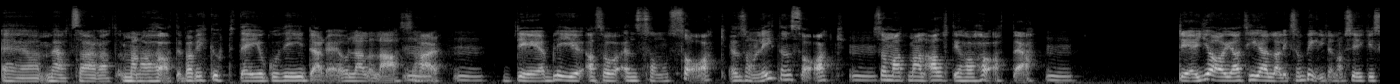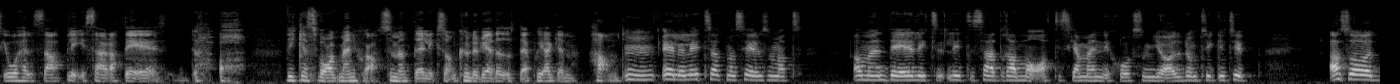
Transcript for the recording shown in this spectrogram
eh, med att så att man har hört det, bara ryck upp dig och gå vidare och la la la så här. Det blir ju alltså en sån sak, en sån liten sak, som att man alltid har hört det. Det gör ju att hela liksom bilden av psykisk ohälsa blir så här att det är, åh, vilken svag människa som inte liksom kunde reda ut det på egen hand. Mm, eller lite så att man ser det som att ja, men det är lite, lite så här dramatiska människor som gör det. De tycker typ... Alltså,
